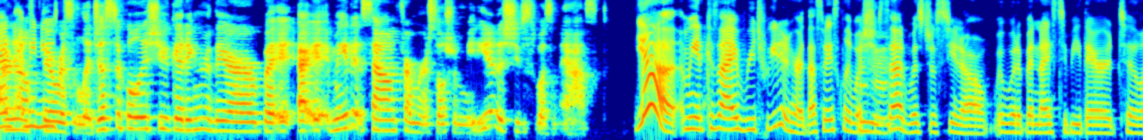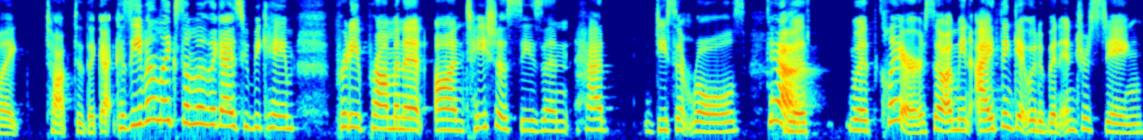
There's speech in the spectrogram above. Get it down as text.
I And don't I, mean, if there you, was a logistical issue getting her there, but it, it made it sound from her social media that she just wasn't asked. yeah, I mean, because I retweeted her. That's basically what she Mhm. said was just you know it would have been nice to be there to like talk to the guy because even like some of the guys who became pretty prominent on Tayshia's season had decent roles Yeah, with with Clare. So I mean, I think it would have been interesting,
